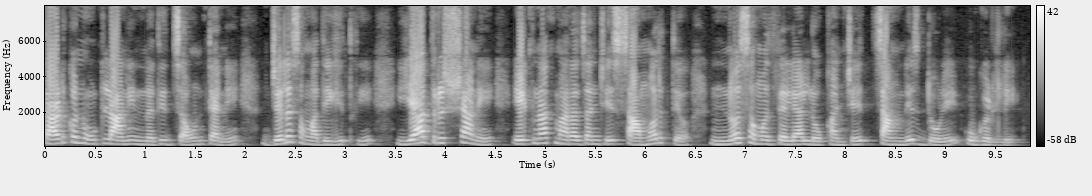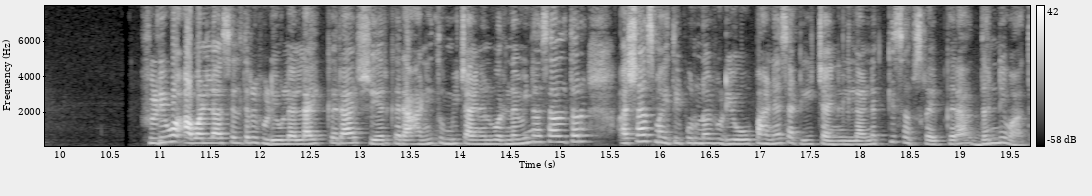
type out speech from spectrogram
ताडकन उठला आणि नदीत जाऊन त्याने जलसमाधी घेतली. या दृश्याने एकनाथ महाराजांचे सामर्थ्य न समजलेल्या लोकांचे चांगलेच डोळे उघडले. व्हिडिओ आवडला असेल तर व्हिडिओला लाईक करा शेअर करा आणि तुम्ही चॅनलवर नवीन असाल तर अशाच माहितीपूर्ण व्हिडिओ पाहण्यासाठी चॅनलला नक्की सबस्क्राईब करा. धन्यवाद.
